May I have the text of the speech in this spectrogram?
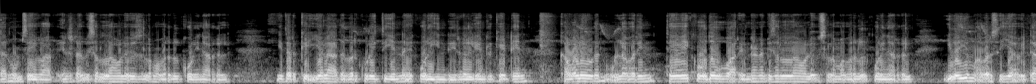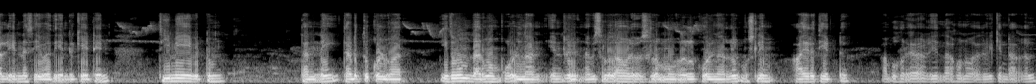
தர்மம் செய்வார் என்று நபி சொல்லா அலைஹி அவர்கள் கூறினார்கள். இதற்கு இயலாதவர் குறித்து என்ன கூறுகின்றீர்கள் என்று கேட்டேன். கவலையுடன் உள்ளவரின் தேவைக்கு உதவுவார் என்று நபி சொல்லா அலைஹி அவர்கள் கூறினார்கள். இதையும் அவர் செய்யாவிட்டால் என்ன செய்வது என்று கேட்டேன். தீமையை விட்டும் தன்னை தடுத்துக் கொள்வார். இதுவும் தர்மம் போல்தான் என்று நபி சொல்லா அலைஹி அவர்கள் கூறினார்கள். முஸ்லீம் ஆயிரத்தி எட்டு அபு ஹுரைரா அறிவிக்கின்றார்கள்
